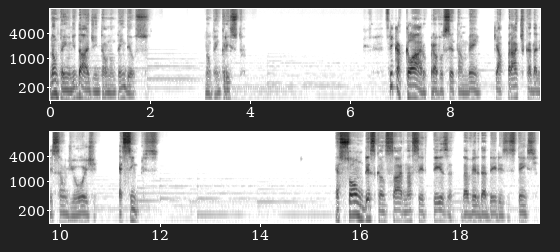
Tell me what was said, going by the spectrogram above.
não tem unidade, então não tem Deus. Não tem Cristo. Fica claro para você também que a prática da lição de hoje é simples. É só um descansar na certeza da verdadeira existência.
